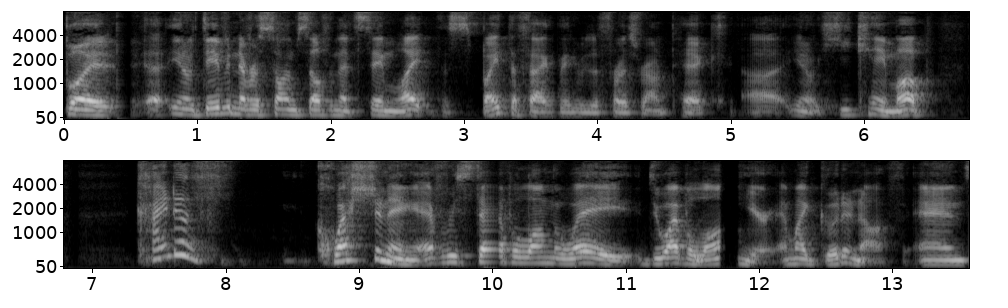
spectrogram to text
But, uh, you know, David never saw himself in that same light, despite the fact that he was a first round pick. Uh, you know, he came up kind of questioning every step along the way do i belong here am i good enough and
